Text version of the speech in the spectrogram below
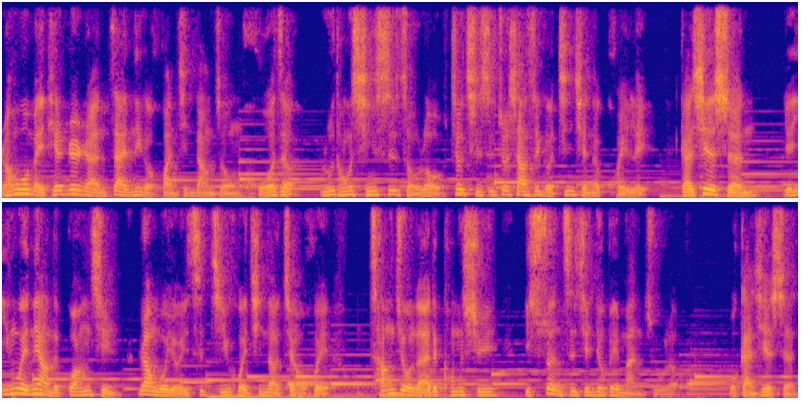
然后我每天仍然在那个环境当中活着，如同行尸走肉，就其实就像是一个金钱的傀儡。感谢神，也因为那样的光景，让我有一次机会进到教会，长久来的空虚，一瞬之间就被满足了。我感谢神，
